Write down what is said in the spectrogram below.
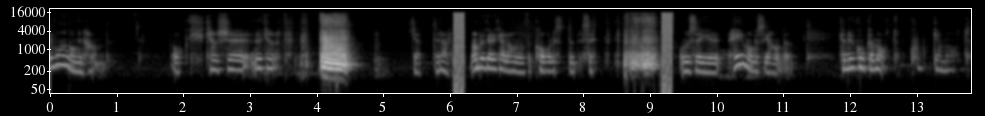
Det var en gång en hand. Och kanske, nu kan... Jädrar. Man brukade kalla honom för Karl. Om du säger, hej magiska handen. Kan du koka mat? Koka mat?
